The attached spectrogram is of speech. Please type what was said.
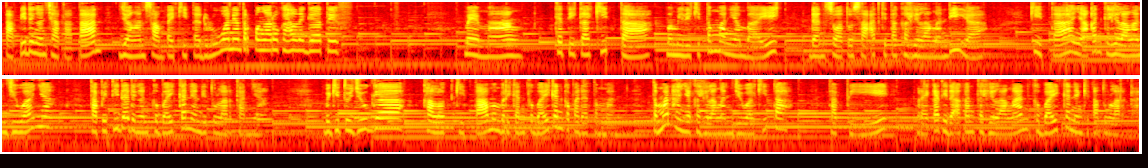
Tapi dengan catatan, jangan sampai kita duluan yang terpengaruh ke hal negatif. Memang, ketika kita memiliki teman yang baik dan suatu saat kita kehilangan dia, kita hanya akan kehilangan jiwanya, tapi tidak dengan kebaikan yang ditularkannya. Begitu juga kalau kita memberikan kebaikan kepada teman, teman hanya kehilangan jiwa kita, tapi mereka tidak akan kehilangan kebaikan yang kita tularkan.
